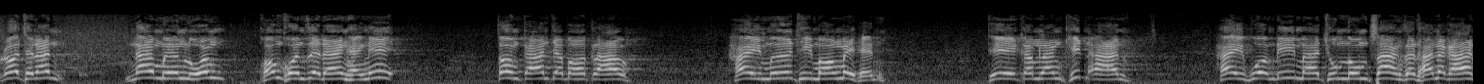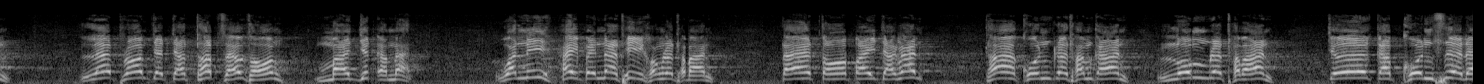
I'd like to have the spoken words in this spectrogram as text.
เพราะฉะนั้นหน้าเมืองหลวงของคนเสื้อแดงแห่งนี้ ต้องการจะบอกกล่าว ให้มือที่มองไม่เห็น ที่กำลังคิดอ่าน ให้พวกนี้มาชุมนุมสร้างสถานการณ์ และพร้อมจะจัดทัพแสวสองมายึดอำนาจ วันนี้ให้เป็นหน้าที่ของรัฐบาล แต่ต่อไปจากนั้น ถ้าคุณกระทำการล้มรัฐบาล เจอกับคนเสื้อแด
